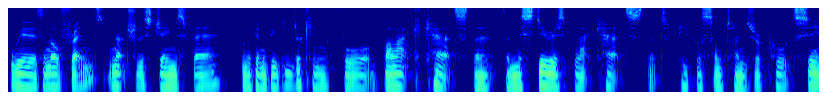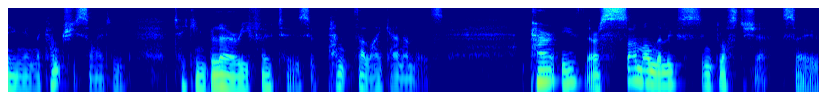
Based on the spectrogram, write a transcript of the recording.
with an old friend, naturalist James Fair, and we're going to be looking for black cats, the, the mysterious black cats that people sometimes report seeing in the countryside and taking blurry photos of panther like animals apparently there are some on the loose in Gloucestershire. So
